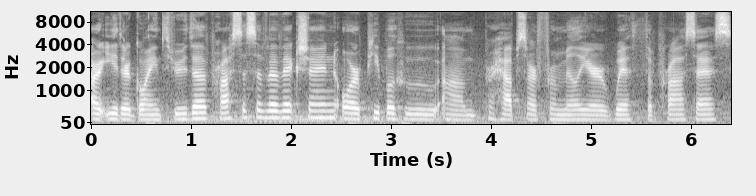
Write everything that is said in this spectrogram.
are either going through the process of eviction or people who um, perhaps are familiar with the process.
